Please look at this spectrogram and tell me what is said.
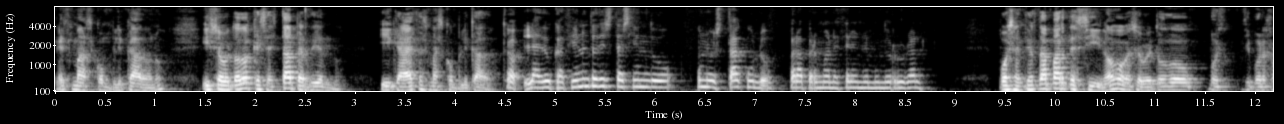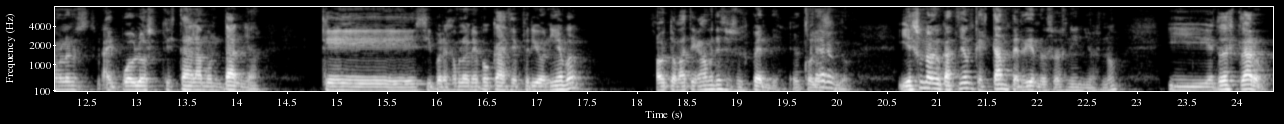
es más complicado, ¿no? Y sobre todo que se está perdiendo y cada vez es más complicado. Claro, la educación entonces está siendo un obstáculo para permanecer en el mundo rural. Pues en cierta parte sí, ¿no? Porque sobre todo, pues si por ejemplo hay pueblos que están en la montaña, que si por ejemplo en época de frío nieva, automáticamente se suspende el colegio. Claro. Y es una educación que están perdiendo esos niños, ¿no? Y entonces, claro,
